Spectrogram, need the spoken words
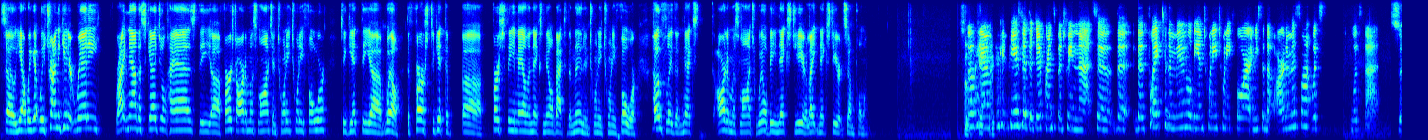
So yeah, we get we're trying to get it ready. Right now, the schedule has the uh, first Artemis launch in 2024 to get the uh, well, the first to get the uh, first female and the next male back to the moon in 2024. Hopefully, the next Artemis launch will be next year, late next year at some point. So okay, I'm confused at the difference between that. So the the flight to the moon will be in 2024, and you said the Artemis launch. What's what's that? So,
